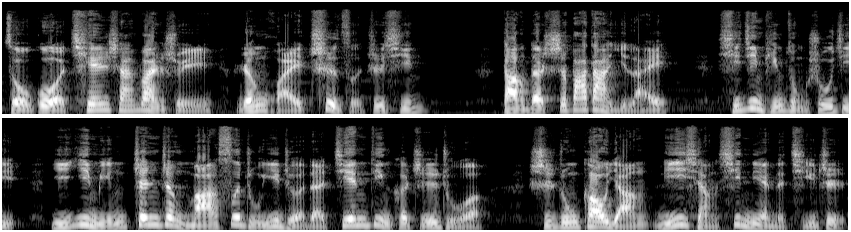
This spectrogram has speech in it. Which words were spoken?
走过千山万水，仍怀赤子之心。党的十八大以来，习近平总书记。以一名真正马克思主义者的坚定和执着，始终高扬理想信念的旗帜，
